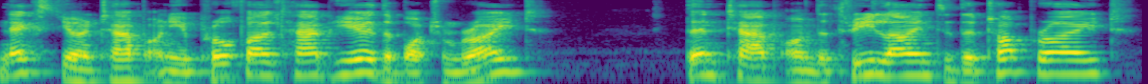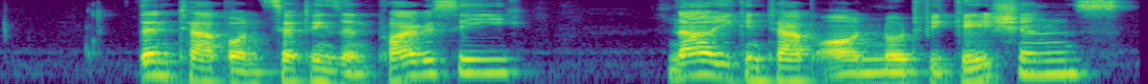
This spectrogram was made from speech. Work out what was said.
Next, you want to tap on your profile tab here, the bottom right. Then tap on the three lines at the top right. Then tap on settings and privacy now you can tap on notifications.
